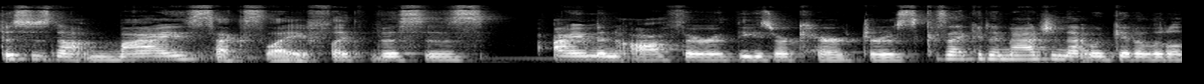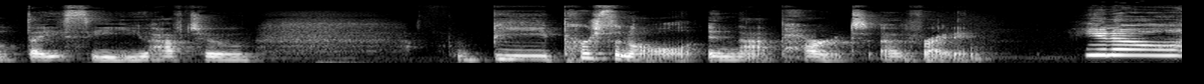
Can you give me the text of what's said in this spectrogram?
this is not my sex life. Like this is I'm an author. These are characters. Because I could imagine that would get a little dicey. You have to be personal in that part of writing. You know,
